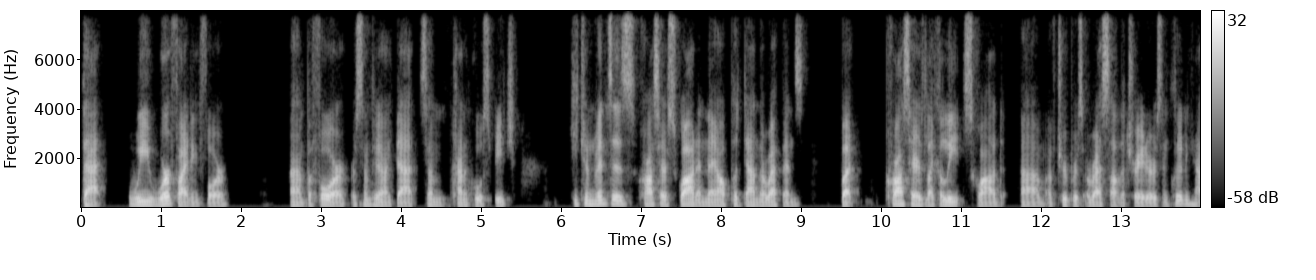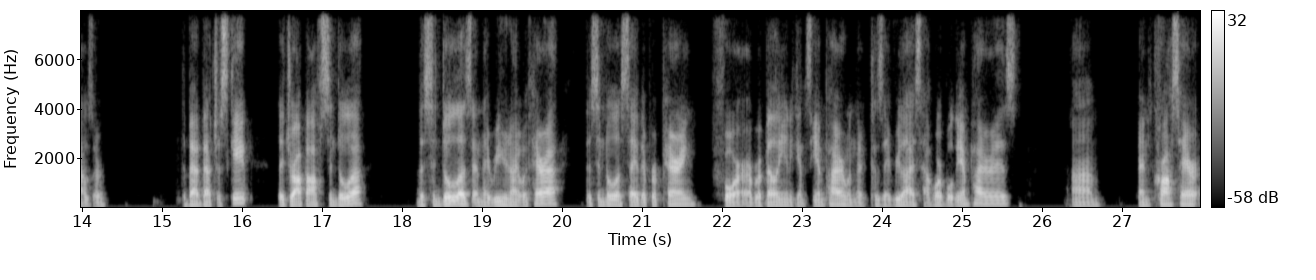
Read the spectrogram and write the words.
that we were fighting for um, before, or something like that? Some kind of cool speech. He convinces Crosshair squad, and they all put down their weapons. But Crosshair's like elite squad um, of troopers arrests all the traitors, including Howzer. The Bad Batch escape. They drop off Syndulla, the Syndullas, and they reunite with Hera. The Syndullas say they're preparing for a rebellion against the Empire when they're because they realize how horrible the Empire is. Um, and Crosshair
